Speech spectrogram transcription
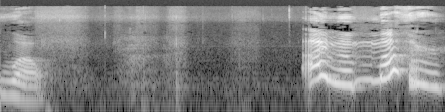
Whoa. I'm a mother!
